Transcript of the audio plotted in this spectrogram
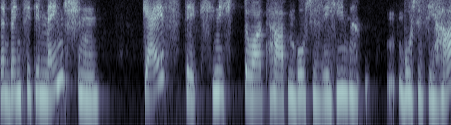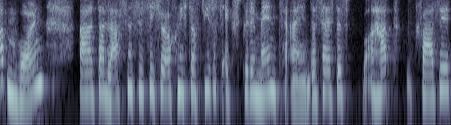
Denn wenn Sie die Menschen geistig nicht dort haben, wo Sie sie hin wo sie sie haben wollen, äh, dann lassen sie sich ja auch nicht auf dieses Experiment ein. Das heißt, es hat quasi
